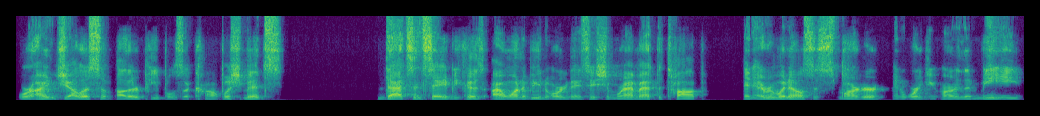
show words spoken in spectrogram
where I'm jealous of other people's accomplishments, that's insane because I want to be an organization where I'm at the top and everyone else is smarter and working harder than me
